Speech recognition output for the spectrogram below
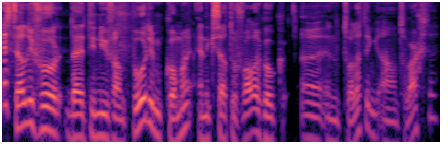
stel je voor dat die nu van het podium komen. En ik zat toevallig ook eh, in het toilet aan het wachten.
